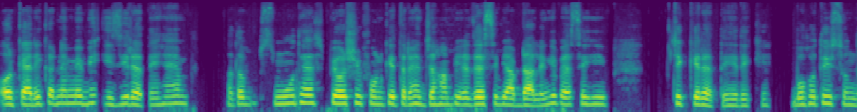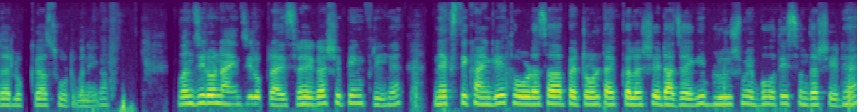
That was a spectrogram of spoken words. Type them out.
और कैरी करने में भी इजी रहते हैं। मतलब स्मूथ है, प्योर शिफोन की तरह, जहाँ भी, जैसे भी आप डालेंगे, वैसे ही चिक्के रहते हैं। ये देखिए, बहुत ही सुंदर लुक का सूट बनेगा। One zero nine zero price रहेगा शिपिंग फ्री है। नेक्स्ट दिखाएँगे थोड़ा सा पेट्रोल टाइप कलर शेड आ जाएगी। ब्लूइश में बहुत ही सुंदर शेड है।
